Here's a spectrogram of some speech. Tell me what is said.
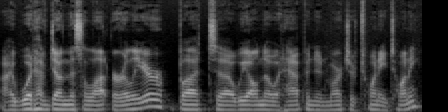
I would have done this a lot earlier, but uh, we all know what happened in March of 2020.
